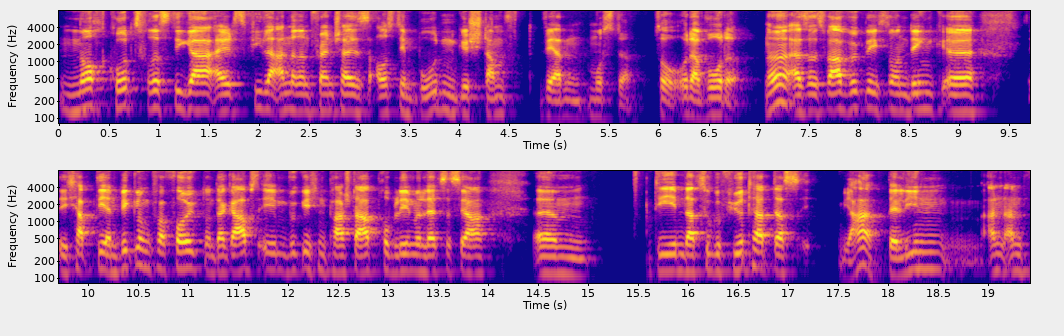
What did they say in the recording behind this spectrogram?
noch kurzfristiger als viele anderen Franchises aus dem Boden gestampft werden musste. So, oder wurde. Ne? Also es war wirklich so ein Ding, äh, ich habe die Entwicklung verfolgt und da gab es eben wirklich ein paar Startprobleme letztes Jahr, ähm, die eben dazu geführt hat, dass ja, Berlin an, an,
